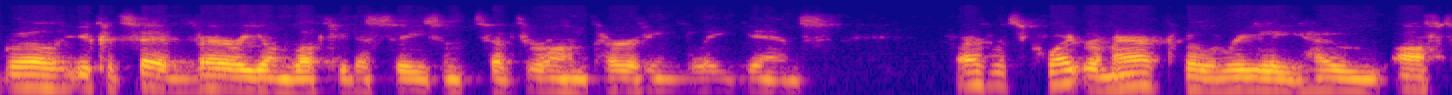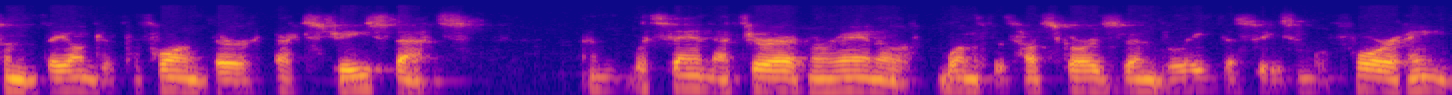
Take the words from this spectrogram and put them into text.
well, you could say very unlucky this season to have drawn 13 league games. However, it's quite remarkable, really, how often they underperform their XG stats. And with saying that Gerard Moreno, one of the top scorers in the league this season with 14,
